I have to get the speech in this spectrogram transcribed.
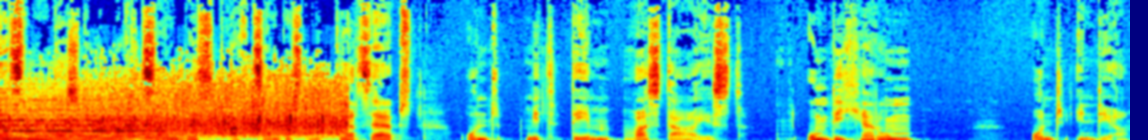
dessen, dass du achtsam bist, achtsam bist mit dir selbst und mit dem, was da ist. um dich herum und in dir.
